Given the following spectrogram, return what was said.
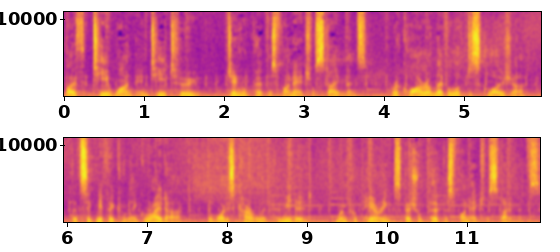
both Tier 1 and Tier 2 general purpose financial statements require a level of disclosure that's significantly greater than what is currently permitted when preparing special purpose financial statements.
